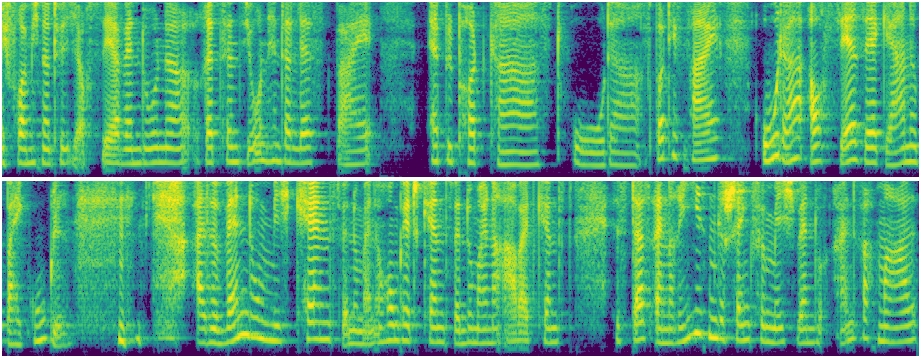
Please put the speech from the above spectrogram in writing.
Ich freue mich natürlich auch sehr, wenn du eine Rezension hinterlässt bei Apple Podcast oder Spotify oder auch sehr, sehr gerne bei Google. also wenn du mich kennst, wenn du meine Homepage kennst, wenn du meine Arbeit kennst, ist das ein Riesengeschenk für mich, wenn du einfach mal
